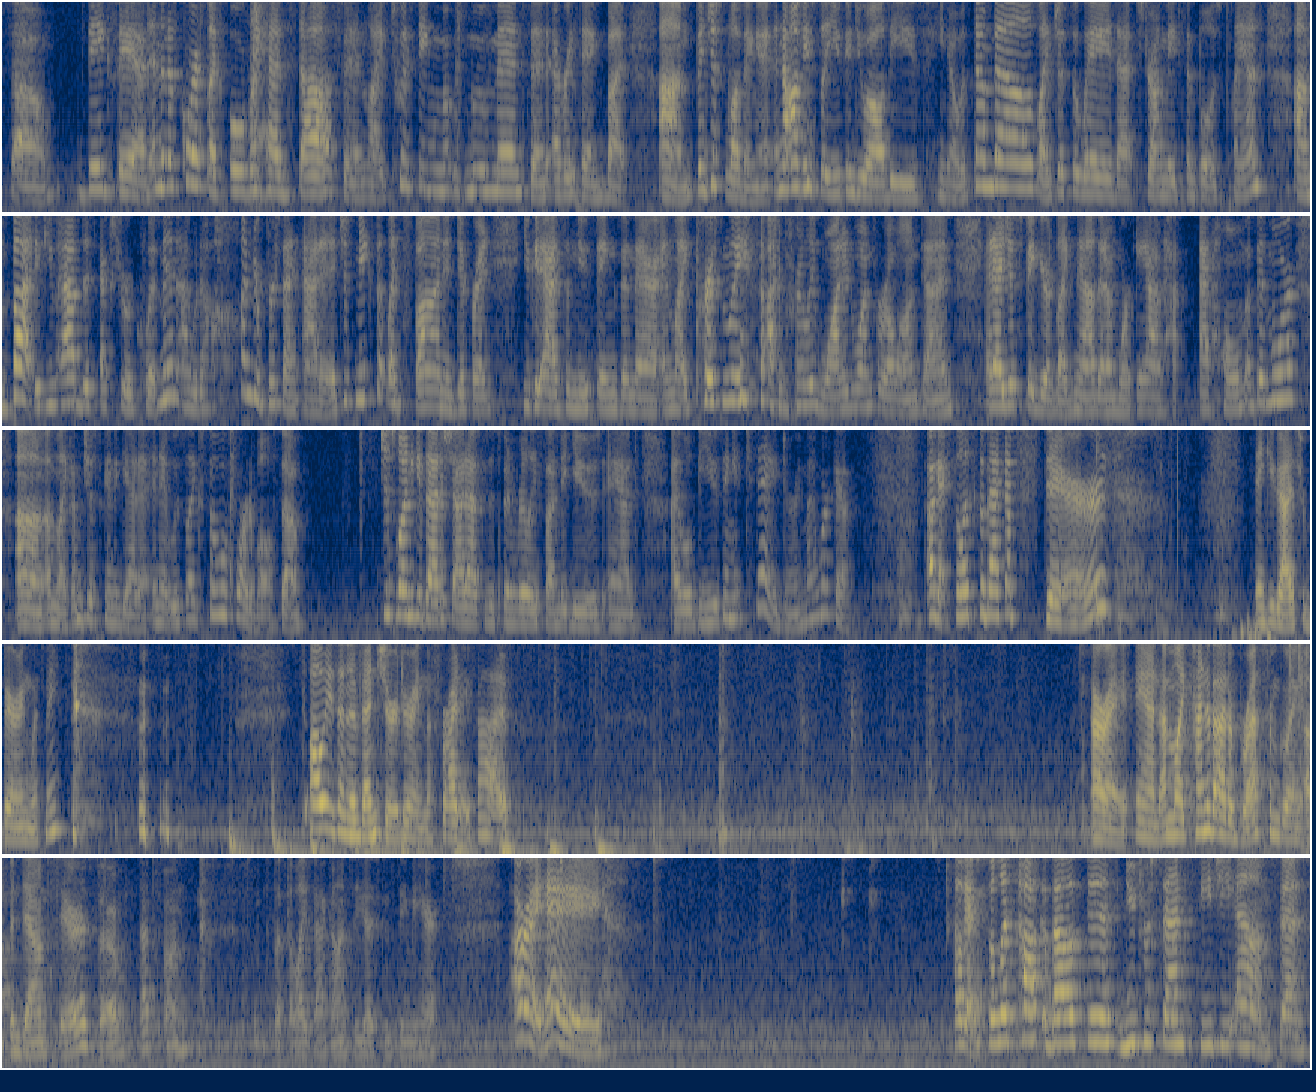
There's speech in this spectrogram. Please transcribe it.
So big fan. And then of course like overhead stuff and like twisting m- movements and everything, but um been just loving it. And obviously you can do all these, you know, with dumbbells, like just the way that Strong Made Simple is planned. Um, but if you have this extra equipment, I would 100% add it. It just makes it like fun and different. You could add some new things in there. And like personally, I've really wanted one for a long time. And I just figured like now that I'm working out at home a bit more, um, I'm like, I'm just gonna get it. And it was like so affordable. So just wanted to give that a shout out because it's been really fun to use and I will be using it today during my workout. Okay, so let's go back upstairs. Thank you guys for bearing with me. it's always an adventure during the Friday Five. All right, and I'm like kind of out of breath from going up and down stairs, so that's fun. Let's put the light back on so you guys can see me here. All right, hey. Okay, so let's talk about this NutriSense CGM since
